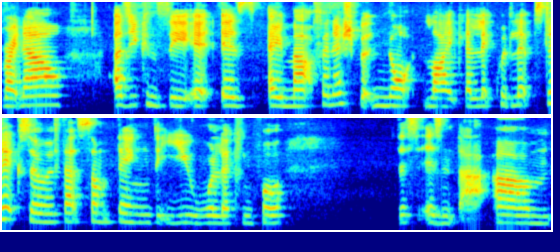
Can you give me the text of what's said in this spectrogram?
right now. As you can see, it is a matte finish, but not like a liquid lipstick. So if that's something that you were looking for, this isn't that. Um,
